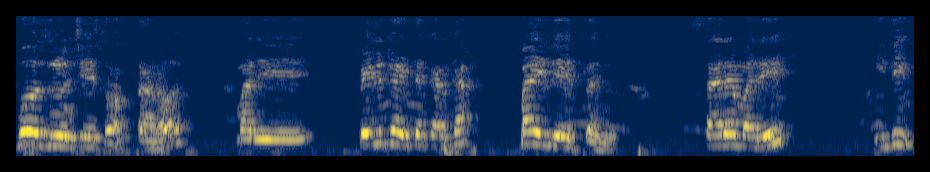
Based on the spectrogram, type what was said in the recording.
భోజనం చేసి వస్తాను. మరి పెళ్ళికైతే కనుక బయలుదేరుతాను. సరే మరి ఇది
